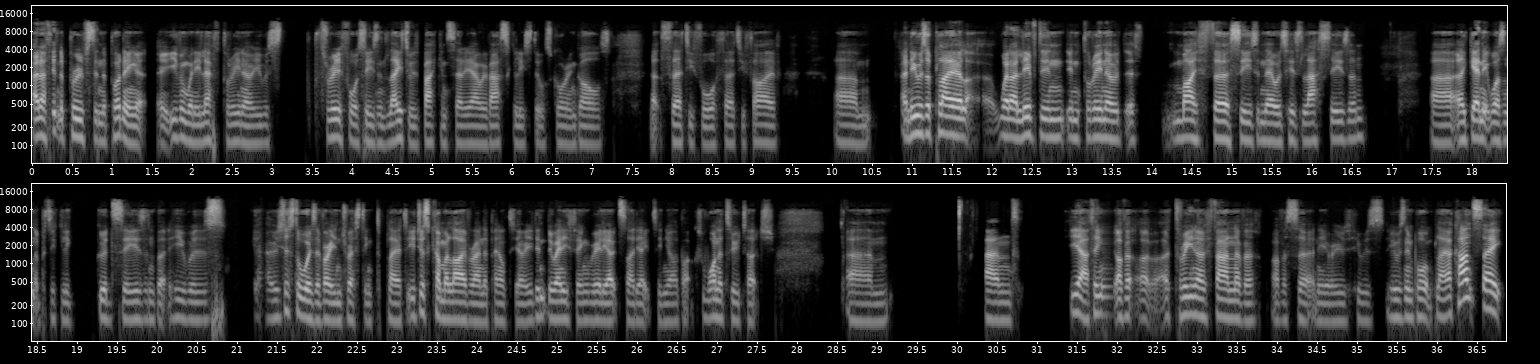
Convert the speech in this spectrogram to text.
and I think the proof's in the pudding. Even when he left Torino, he was three or four seasons later. He was back in Serie A with Ascoli, still scoring goals at 34, 35. Um, and he was a player when I lived in in Torino. My first season there was his last season. Uh, again, it wasn't a particularly good season, but he was he was just always a very interesting player. He just come alive around the penalty area. He didn't do anything really outside the 18 yard box, one or two touch. Um, and yeah, I think of a, a, a Torino fan of a of a certain era, he, was he was an important player. I can't say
